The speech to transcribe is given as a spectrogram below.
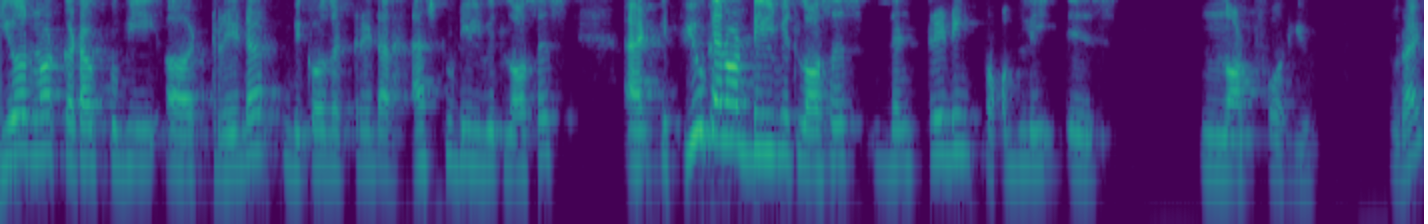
you are not cut out to be a trader because a trader has to deal with losses. And if you cannot deal with losses then trading probably is not for you right?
